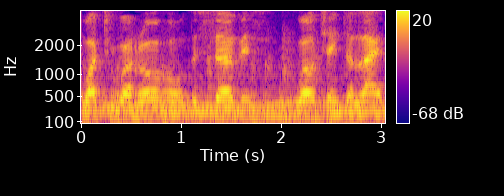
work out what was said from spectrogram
Watu Waroho, the service, World Change a Life.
